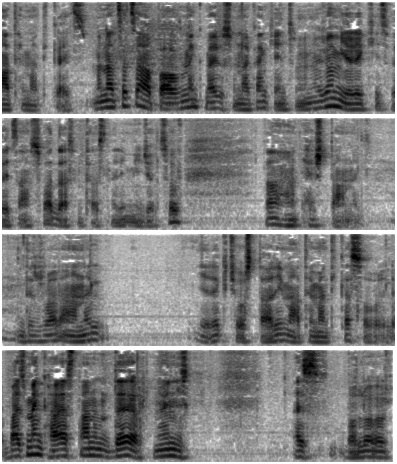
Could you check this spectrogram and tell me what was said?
մաթեմատիկայից։ Մնացածը ապահովում ենք մեր ուսումնական կենտրոններում 3-ից 6 ամսվա դասընթացների միջոցով դա հեշտ անել։ Դժվար է անել 3-4 տարի մաթեմատիկա սովորել է, բայց մենք Հայաստանում դեռ նույնիսկ այս բոլոր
